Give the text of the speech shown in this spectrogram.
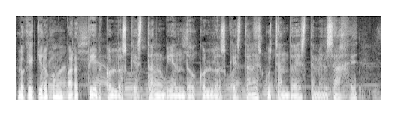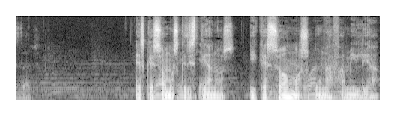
lo que quiero compartir con los que están viendo, con los que están escuchando este mensaje, es que somos cristianos y que somos una familia.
